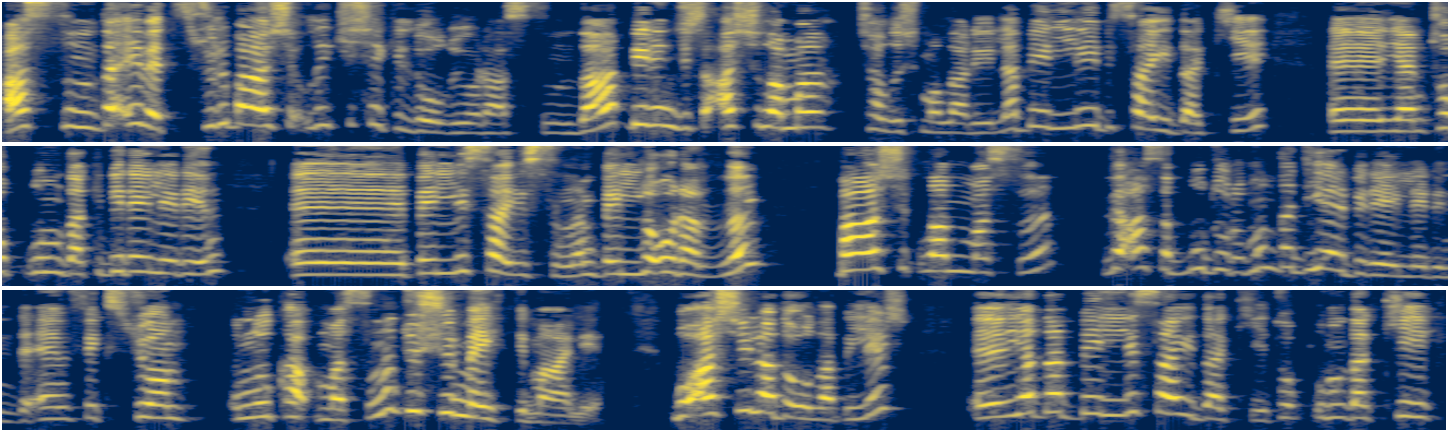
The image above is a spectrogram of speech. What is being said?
aslında evet sürü bağışıklığı iki şekilde oluyor aslında. Birincisi aşılama çalışmalarıyla belli bir sayıdaki e, yani toplumdaki bireylerin e, belli sayısının belli oranının bağışıklanması ve aslında bu durumun da diğer bireylerin de enfeksiyonu kapmasını düşürme ihtimali. Bu aşıyla da olabilir e, ya da belli sayıdaki toplumdaki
